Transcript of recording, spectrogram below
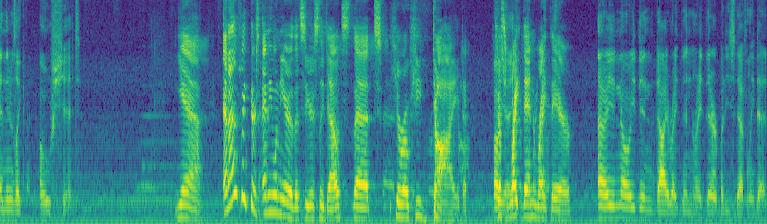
and then was like, "Oh shit." Yeah. And I don't think there's anyone here that seriously doubts that Hiroshi died. Oh, Just yeah, right then, right there. Uh, you know, he didn't die right then, right there, but he's definitely dead.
